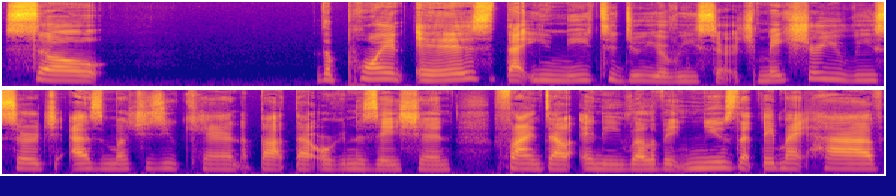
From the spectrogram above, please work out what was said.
So the point is that you need to do your research. Make sure you research as much as you can about that organization, find out any relevant news that they might have,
